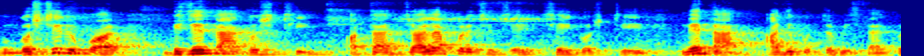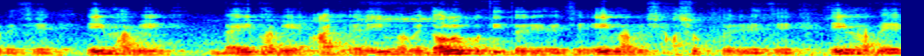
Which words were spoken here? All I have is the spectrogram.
গোষ্ঠীর উপর বিজেতা গোষ্ঠী অর্থাৎ জয়লাভ করেছে সেই গোষ্ঠী নেতা আধিপত্য বিস্তার করেছে। এইভাবে এইভাবে আজ- এইভাবে দলপতি তৈরি হয়েছে, এইভাবে শাসক তৈরি হয়েছে, এইভাবে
